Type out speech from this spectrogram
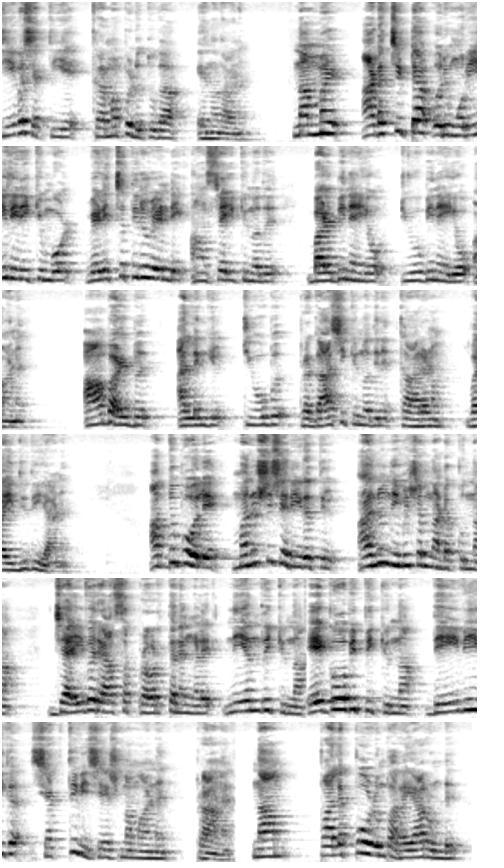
ജീവശക്തിയെ ക്രമപ്പെടുത്തുക എന്നതാണ്. നമ്മൾ അടച്ചിട്ട ഒരു മുറിയിലിരിക്കുമ്പോൾ വെളിച്ചത്തിനു വേണ്ടി ആശ്രയിക്കുന്നത് ബൾബിനെയോ ട്യൂബിനെയോ ആണ്. ആ ബൾബ് അല്ലെങ്കിൽ ട്യൂബ് പ്രകാശിക്കുന്നതിന് കാരണം വൈദ്യുതിയാണ്. അതുപോലെ മനുഷ്യ ശരീരത്തിൽ അനുനിമിഷം നടക്കുന്ന ജൈവരാസ പ്രവർത്തനങ്ങളെ നിയന്ത്രിക്കുന്ന ഏകോപിപ്പിക്കുന്ന ദൈവിക ശക്തി വിശേഷണമാണ് പ്രാണൻ. നാം പലപ്പോഴും പറയാറുണ്ട്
